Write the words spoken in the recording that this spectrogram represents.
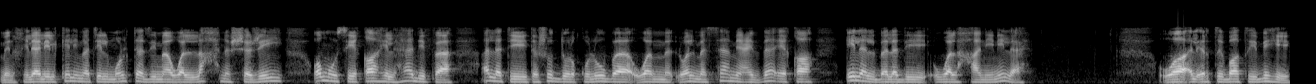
من خلال الكلمة الملتزمة واللحن الشجي وموسيقاه الهادفة التي تشد القلوب والمسامع الذائقة إلى البلد والحنين له. والارتباط به.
